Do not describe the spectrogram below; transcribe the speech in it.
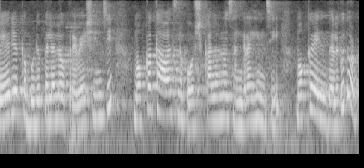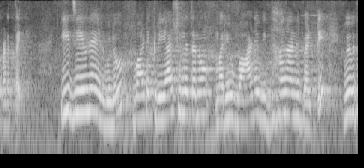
వేరు యొక్క బుడిపెలలో ప్రవేశించి మొక్క కావాల్సిన పోషకాలను సంగ్రహించి మొక్క ఎదుగుదలకు తోడ్పడతాయి. ఈ జీవన ఎరువులు వాటి క్రియాశీలతను మరియు వాడే విధానాన్ని బట్టి వివిధ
